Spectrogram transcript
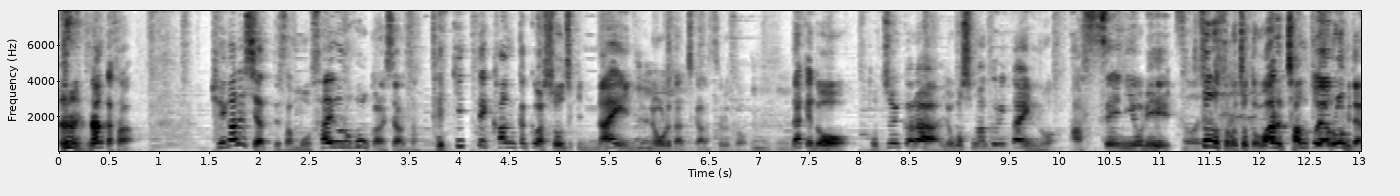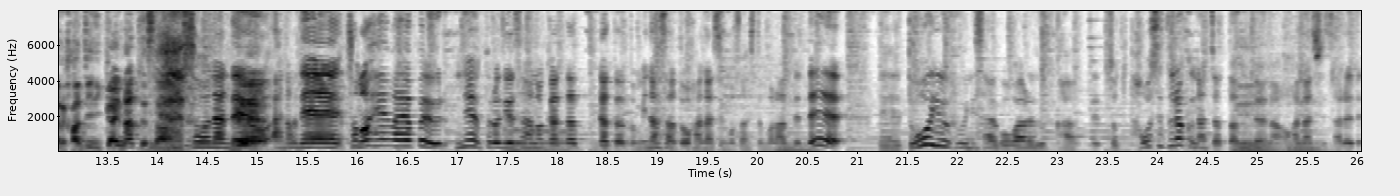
う、ん。なんかさ汚れしやってさもう最後の方からしたらさ敵って感覚は正直ないんだよね、うん。俺たちからすると。うんうんだけど途中から汚しまくり隊員の圧政によりそ,、ねろそろちょっと悪ちゃんとやろうみたいな感じに一回なってさ。そうなんだよ、ねあのねその辺はやっぱりねプロデューサーの方々と皆さんとお話もさせてもらってて、でどういうふうに最後終わるかってちょっと倒しづらくなっちゃったみたいなお話されて、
